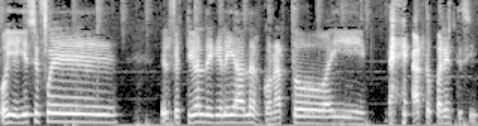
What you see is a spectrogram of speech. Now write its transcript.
Oye, y ese fue el festival de que le iba a hablar, con harto ahí, hartos paréntesis,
